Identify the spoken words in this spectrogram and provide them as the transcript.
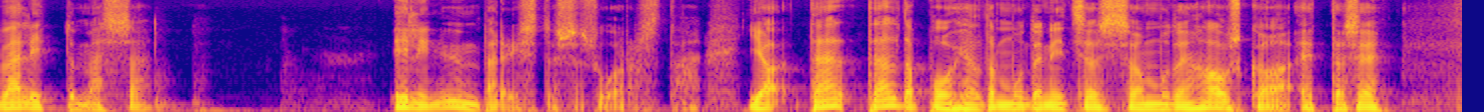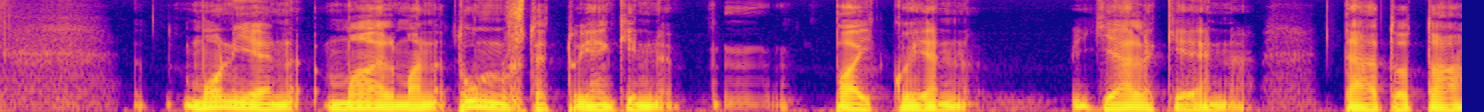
välittömässä elinympäristössä suorastaan. Ja tä- tältä pohjalta muuten itse asiassa on muuten hauskaa, että se monien maailman tunnustettujenkin paikkojen jälkeen tämä tota,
